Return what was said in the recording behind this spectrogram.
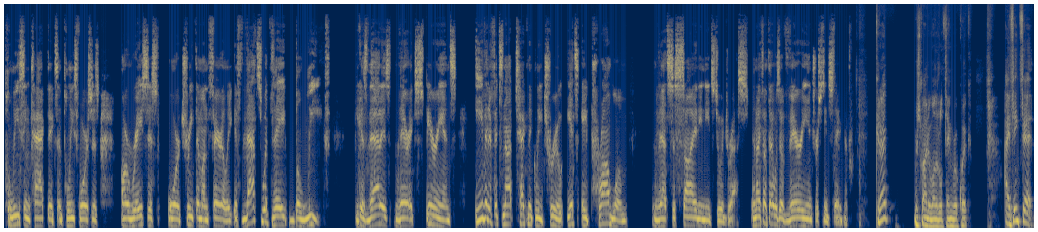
policing tactics and police forces are racist or treat them unfairly, if that's what they believe, because that is their experience, even if it's not technically true, it's a problem that society needs to address. And I thought that was a very interesting statement. Can I respond to one little thing real quick? I think that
